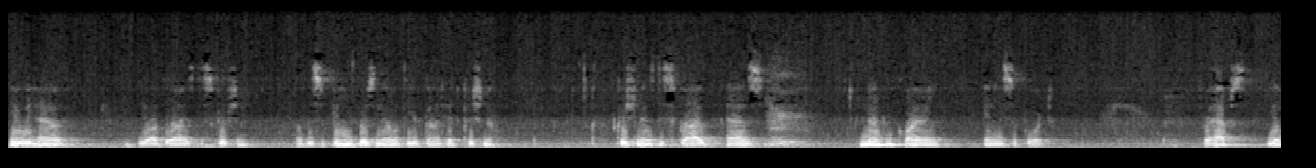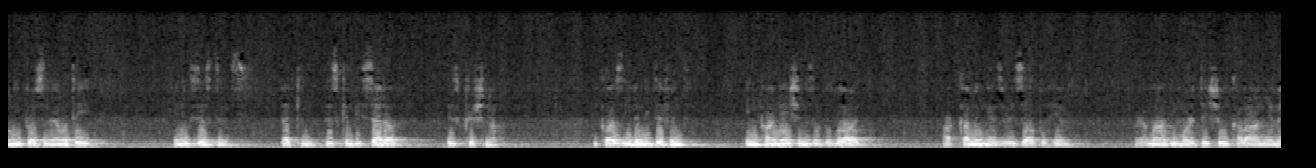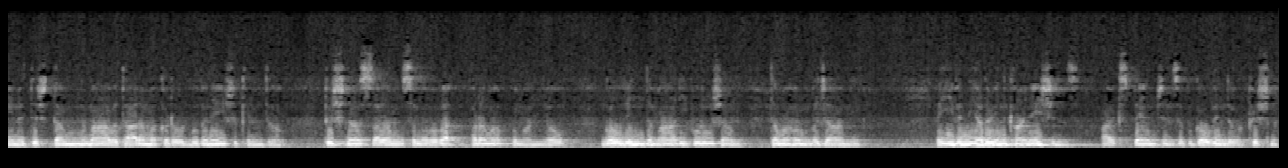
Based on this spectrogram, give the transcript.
Here we have the authorized description of the Supreme Personality of Godhead, Krishna. Krishna is described as not requiring any support. Perhaps the only personality in existence that can, this can be said of is Krishna. Because even the different incarnations of the Lord are coming as a result of Him. Tishtam Namavataram Akarod Bhuvaneshu Kinto Krishna Sayam Samavavat Paramapamanyo Govindamadi Purusham Tamaham Bhajami. Even the other incarnations are expansions of Govinda or Krishna.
